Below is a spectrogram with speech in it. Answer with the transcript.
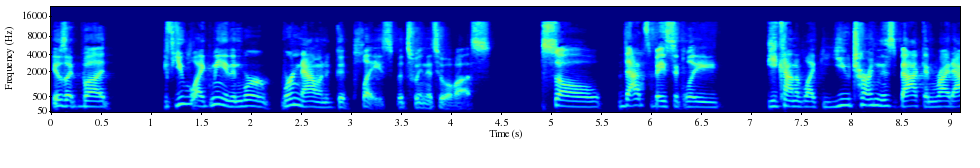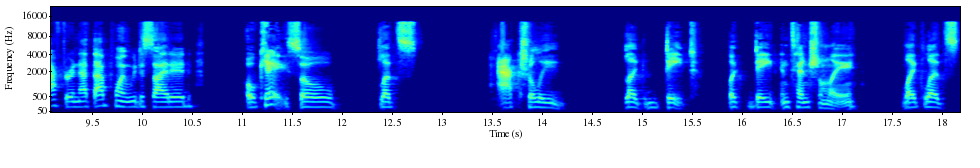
He was like, but if you like me, then we're we're now in a good place between the two of us. So that's basically he kind of like you turn this back and right after. And at that point we decided, okay, so let's actually like date, like date intentionally. Like let's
